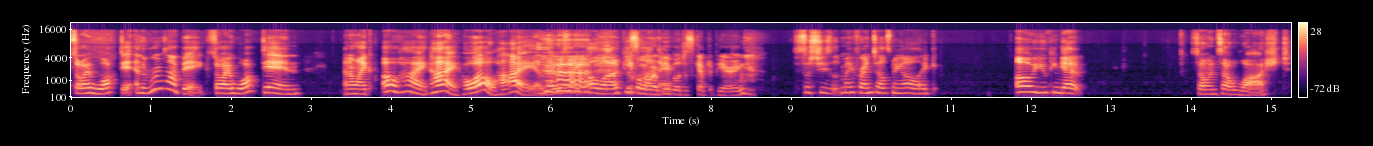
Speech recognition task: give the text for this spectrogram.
So I walked in, and the room's not big. So I walked in, and I'm like, "Oh, hi, hi, hello, hi." And there was like a lot of Just people more in there. people just kept appearing. So she's my friend tells me, "Oh, like, oh, you can get so and so washed."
